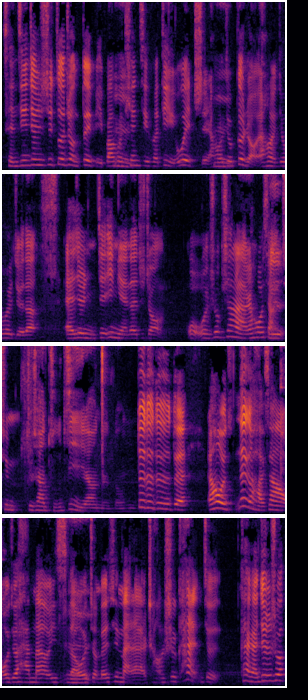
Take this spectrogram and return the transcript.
曾经，就是去做这种对比，包括天气和地理位置，然后就各种，然后你就会觉得，哎，就是你这一年的这种，我我说不上来，然后我想去，就像足迹一样的东西。对对对对对。然后我那个好像我觉得还蛮有意思的，我准备去买来尝试看，就看看，就是说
